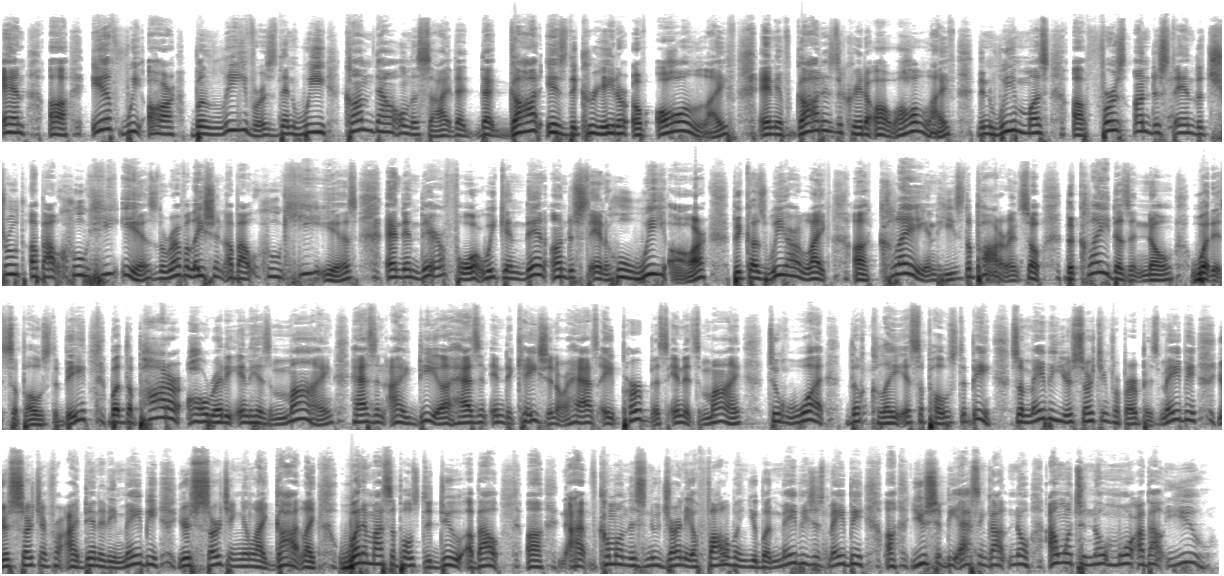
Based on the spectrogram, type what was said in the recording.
And uh, if we are believers, then we come down on the side that, that God is the creator of all life. And if God is the creator of all life, then we must uh, first understand the truth about who He is, the revelation about who He is. And then, therefore, we can then understand who we are because we are like a clay and He's the potter. And so the clay doesn't know what it's supposed to be, but the potter already in his mind has an idea, has an indication, or has a purpose in its mind to what the clay is supposed to be. So maybe you're searching for purpose. Maybe you're searching for identity. Maybe you're searching in like God, like what am I supposed to do about? Uh, I've come on this new journey of following you, but maybe just maybe uh, you should be asking God, no, I want to know more about you.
